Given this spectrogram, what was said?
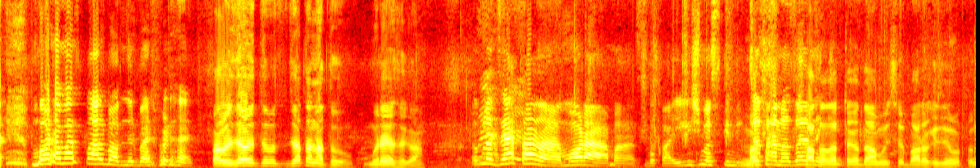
মরা মাছ পালবো আপনার বাড়ি যাও যাতা না তো মরে গেছে গা। ওগুলা জেতা না মরা মাছ বোকা। ইলিশ মাছ কিনি মাছ জেতা না যায় সাত? হাজার টাকা দাম হয়েছে বারো কেজির মতন।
